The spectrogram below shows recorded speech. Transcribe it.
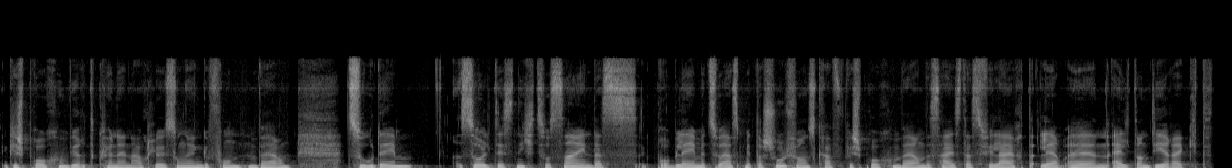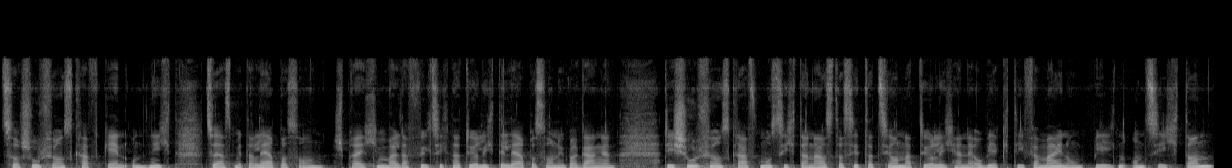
gesprochen wird, können auch Lösungen gefunden werden. Zudem sollte es nicht so sein, dass Probleme zuerst mit der Schulführungskraft besprochen werden. Das heißt, dass vielleicht Lehr äh, Eltern direkt zur Schulführungskraft gehen und nicht zuerst mit der Lehrperson sprechen, weil da fühlt sich natürlich die Lehrperson übergangen. Die Schulführungskraft muss sich dann aus der Situation natürlich eine objektive Meinung bilden und sich dann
